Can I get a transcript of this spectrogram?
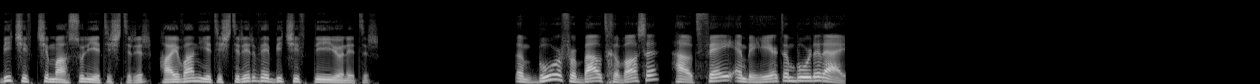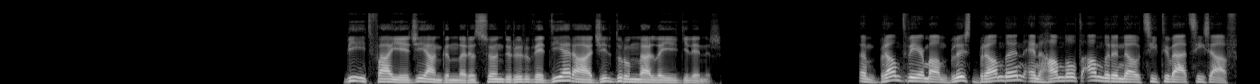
Bir çiftçi mahsul yetiştirir, hayvan yetiştirir ve bir çiftliği yönetir. Een boer verbouwt gewassen, houdt vee en beheert een boerderij. Bir itfaiyeci yangınları söndürür ve diğer acil durumlarla ilgilenir. Een brandweerman blust branden en handelt andere noodsituaties af.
